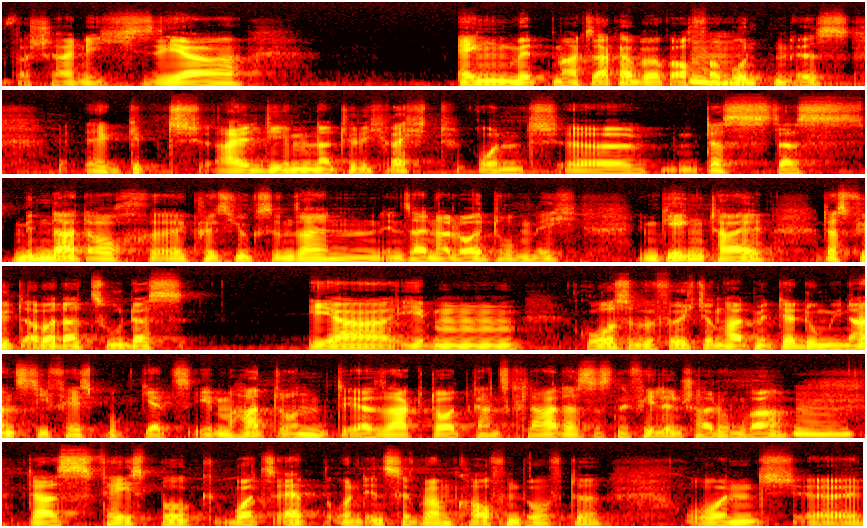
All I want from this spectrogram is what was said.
wahrscheinlich sehr eng mit Mark Zuckerberg auch mhm. verbunden ist, äh, gibt all dem natürlich recht. Und äh, das, das mindert auch äh, Chris Hughes in, seinen, in seiner Erläuterung nicht. Im Gegenteil, das führt aber dazu, dass er eben große Befürchtungen hat mit der Dominanz, die Facebook jetzt eben hat. Und er sagt dort ganz klar, dass es eine Fehlentscheidung war, mhm. dass Facebook WhatsApp und Instagram kaufen durfte. Und äh,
